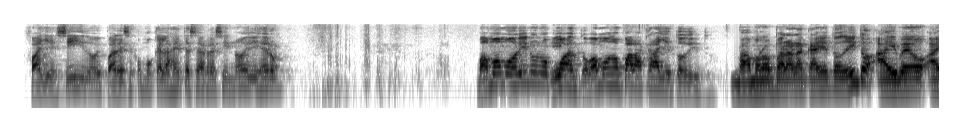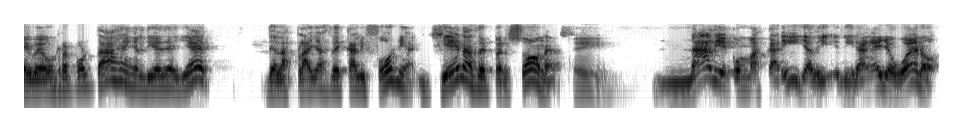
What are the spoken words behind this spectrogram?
fallecidos y parece como que la gente se resignó y dijeron, vamos a morir unos cuantos, vámonos para la calle todito. Vámonos para la calle todito. Ahí veo, ahí veo un reportaje en el día de ayer de las playas de California llenas de personas. Sí nadie con mascarilla, dirán ellos, bueno,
